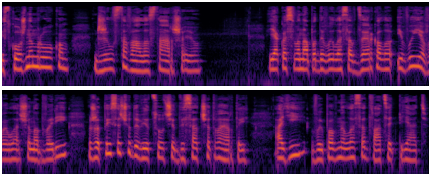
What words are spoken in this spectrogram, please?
І з кожним роком Джил ставала старшою. Якось вона подивилася в дзеркало і виявила, що на дворі вже 1964, а їй виповнилося 25.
